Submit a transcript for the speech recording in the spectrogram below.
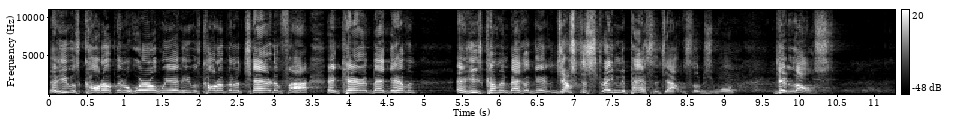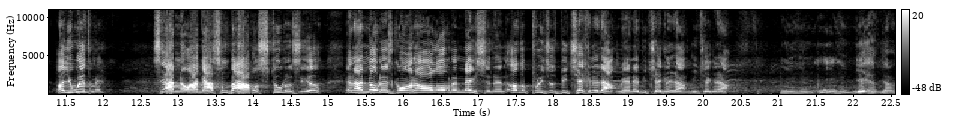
that he was caught up in a whirlwind, he was caught up in a chariot of fire and carried back to heaven and he's coming back again just to straighten the passage out so that you won't get lost. Are you with me? See, I know I got some Bible students here, and I know this going all over the nation, and other preachers be checking it out, man. They be checking it out, be checking it out. Mm-hmm, mm-hmm, yeah, yeah.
